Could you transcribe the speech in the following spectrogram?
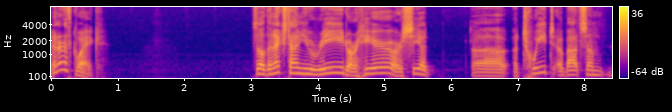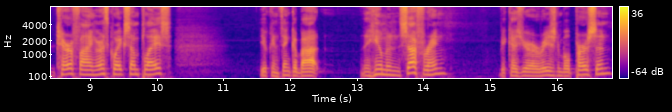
an earthquake. So the next time you read or hear or see a, uh, a tweet about some terrifying earthquake someplace, you can think about the human suffering because you're a reasonable person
